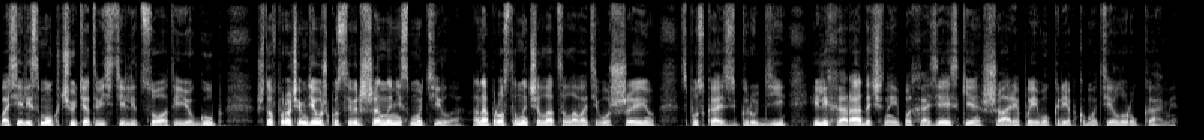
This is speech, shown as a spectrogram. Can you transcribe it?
Василий смог чуть отвести лицо от ее губ, что, впрочем, девушку совершенно не смутило. Она просто начала целовать его шею, спускаясь к груди и лихорадочно и по-хозяйски шаря по его крепкому телу руками.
